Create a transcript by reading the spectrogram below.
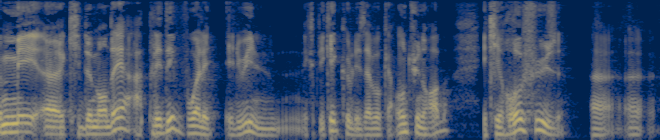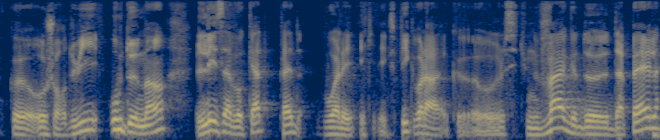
mais qui demandaient à plaider voilé. Et lui, il expliquait que les avocats ont une robe et qu'ils refusent euh, euh, qu'aujourd'hui ou demain, les avocates plaident voilées et qu'il explique voilà, que euh, c'est une vague d'appels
